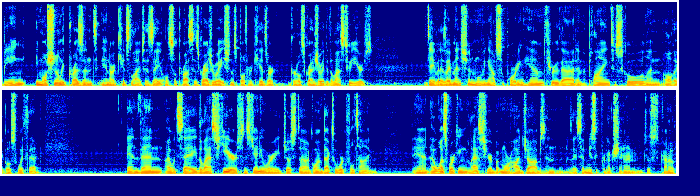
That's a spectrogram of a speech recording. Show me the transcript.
being emotionally present in our kids' lives as they also process graduations. Both our kids are girls graduated the last two years. David, as I mentioned, moving out, supporting him through that and applying to school and all that goes with that. And then I would say the last year, since January, just uh, going back to work full time. And I was working last year, but more odd jobs and, as I said, music production and just kind of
